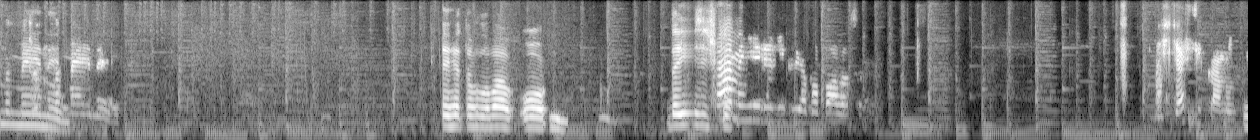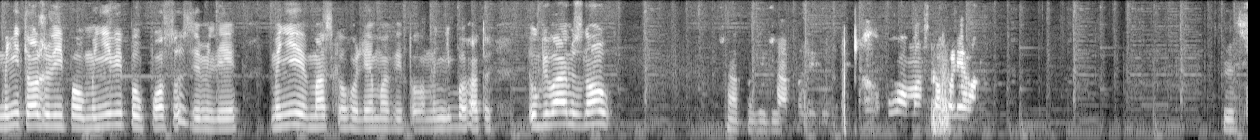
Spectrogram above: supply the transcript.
Мене? Гето голова. О. А, Дейзічка. мені реліквія попалася. Блестящий камінь. Мені теж випав, мені випав посуд землі. Мені маска голема випала, мені багато. Убиваємо знов. Ща, погоди. О, маска голема. Плюс.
